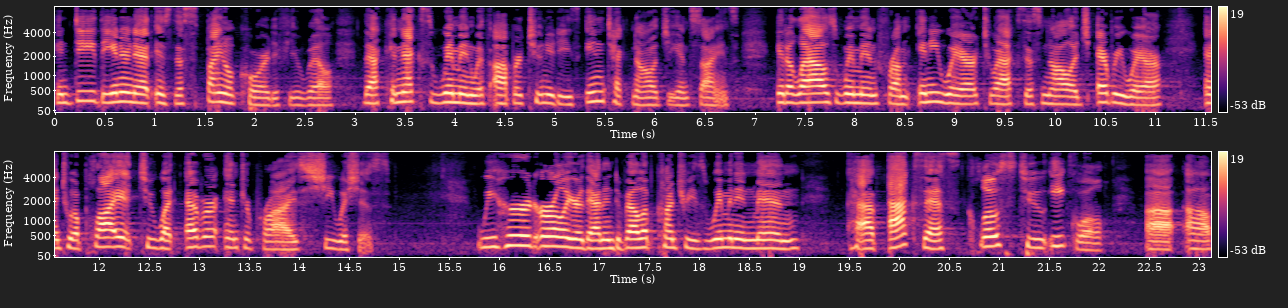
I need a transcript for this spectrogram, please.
Indeed, the Internet is the spinal cord, if you will, that connects women with opportunities in technology and science. It allows women from anywhere to access knowledge everywhere and to apply it to whatever enterprise she wishes. We heard earlier that in developed countries, women and men have access close to equal uh, uh,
